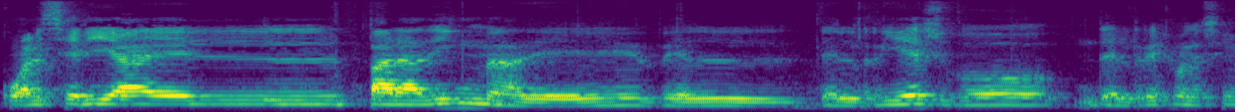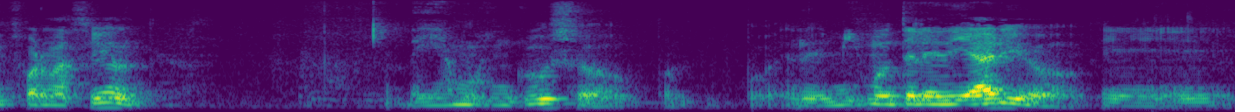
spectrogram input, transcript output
¿Cuál sería el paradigma de, del, del, riesgo, del riesgo de esa información? Veíamos incluso en el mismo telediario eh,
